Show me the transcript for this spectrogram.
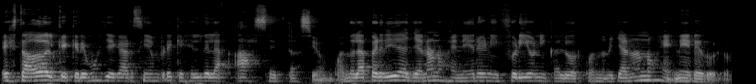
estado al que queremos llegar siempre, que es el de la aceptación, cuando la pérdida ya no nos genere ni frío ni calor, cuando ya no nos genere dolor.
